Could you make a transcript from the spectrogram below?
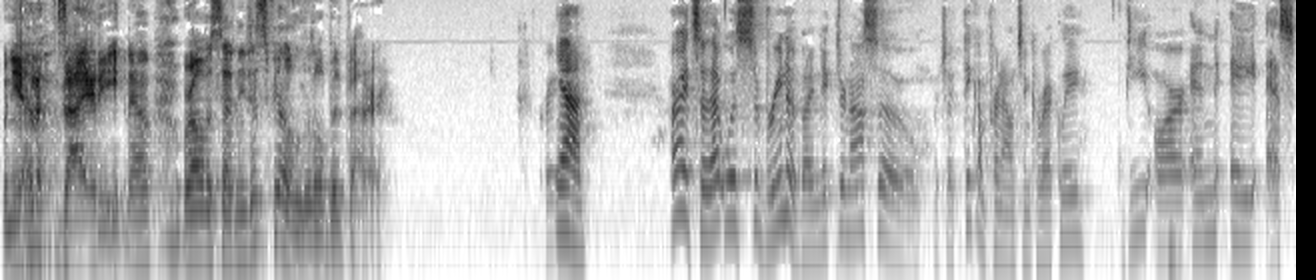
when you have anxiety, you know, where all of a sudden you just feel a little bit better. Great. Yeah. All right, so that was Sabrina by Nick Drnaso, which I think I'm pronouncing correctly. D R N A S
